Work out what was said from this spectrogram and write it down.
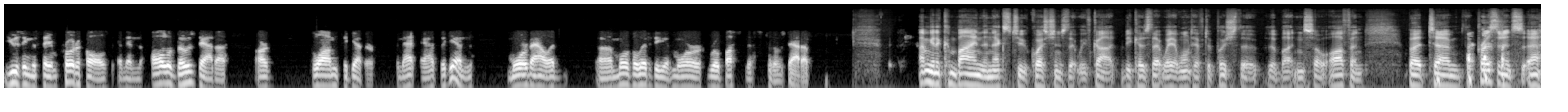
using the same protocols. And then all of those data are glommed together. And that adds, again, more valid, uh, more validity, and more robustness to those data. I'm going to combine the next two questions that we've got because that way I won't have to push the, the button so often. But um, the president's uh,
